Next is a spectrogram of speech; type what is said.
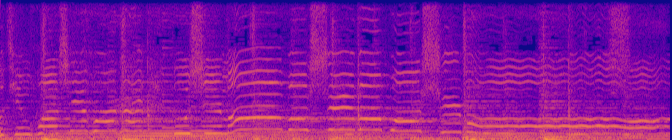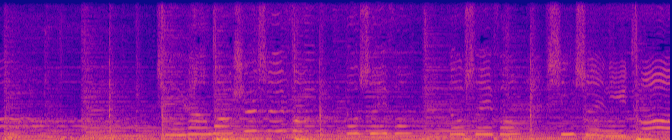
情花谢花开不是梦不是梦不是梦。就让往事随风都随风都随风心随你痛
